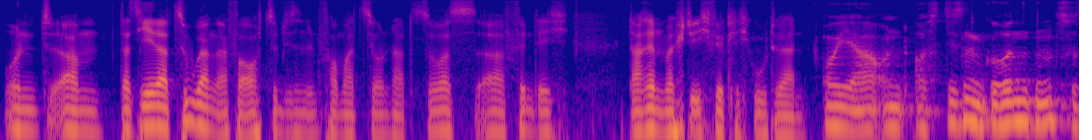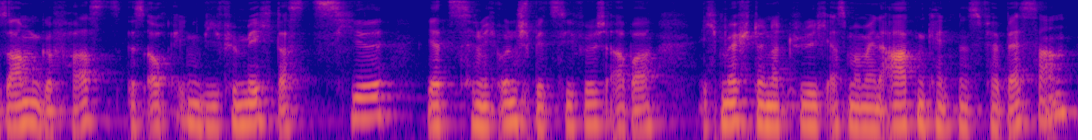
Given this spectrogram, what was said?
und ähm, dass jeder Zugang einfach auch zu diesen Informationen hat. Sowas äh, finde ich darin möchte ich wirklich gut werden. Oh ja, und aus diesen Gründen zusammengefasst ist auch irgendwie für mich das Ziel, jetzt ziemlich unspezifisch, aber ich möchte natürlich erstmal meine Artenkenntnis verbessern,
